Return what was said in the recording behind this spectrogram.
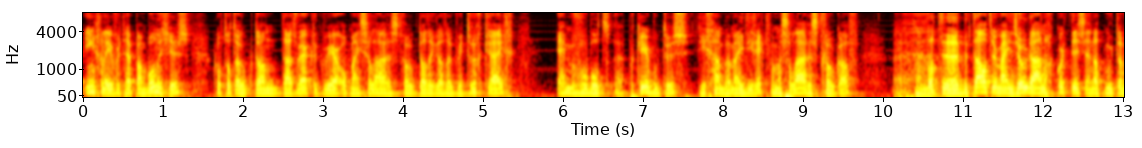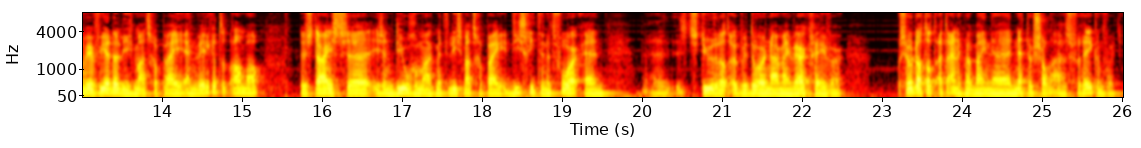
ingeleverd heb aan bonnetjes? Klopt dat ook dan daadwerkelijk weer op mijn salarisstrook... dat ik dat ook weer terugkrijg? En bijvoorbeeld uh, parkeerboetes, die gaan bij mij direct van mijn salarisstrook af. Uh, omdat de betaaltermijn zodanig kort is... en dat moet dan weer via de leasemaatschappij en weet ik het allemaal. Dus daar is, is een deal gemaakt met de leasemaatschappij. Die schieten het voor en sturen dat ook weer door naar mijn werkgever zodat dat uiteindelijk met mijn uh, netto salaris verrekend wordt.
